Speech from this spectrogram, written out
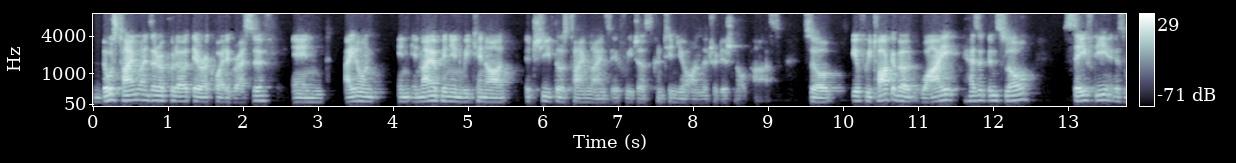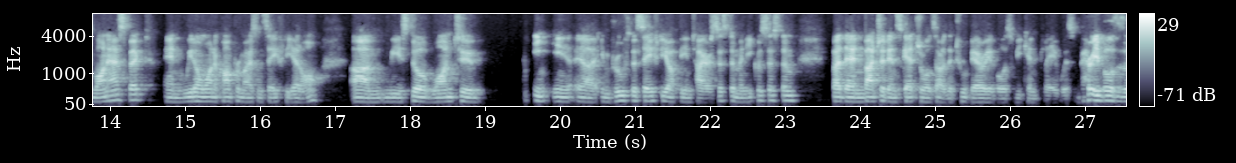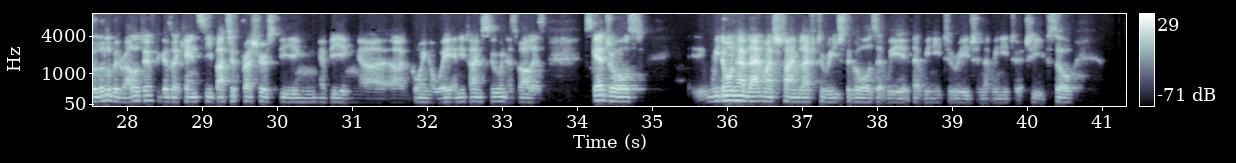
those timelines that are put out there are quite aggressive, and I don't, in in my opinion, we cannot achieve those timelines if we just continue on the traditional path. So if we talk about why has it been slow, safety is one aspect, and we don't want to compromise on safety at all. Um, we still want to in, in, uh, improve the safety of the entire system and ecosystem. But then budget and schedules are the two variables we can play with. Variables is a little bit relative because I can't see budget pressures being being uh, uh, going away anytime soon, as well as schedules. We don't have that much time left to reach the goals that we that we need to reach and that we need to achieve. So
